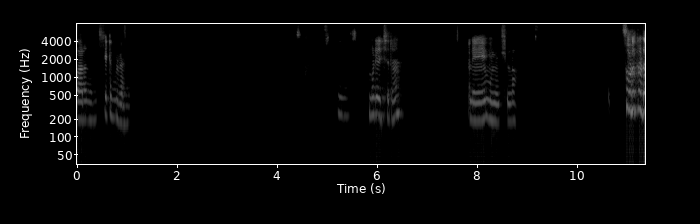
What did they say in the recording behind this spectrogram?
பாருங்க. மூடி வச்சிடறேன். அப்படியே மூடி வச்சிடலாம் சுடு சுட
